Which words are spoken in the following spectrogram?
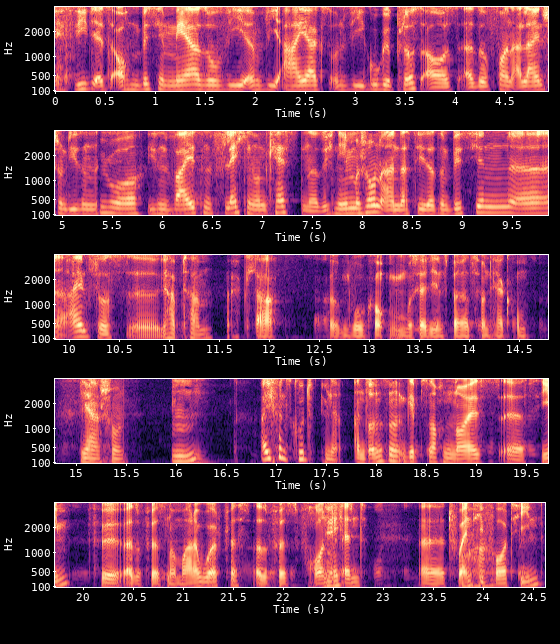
Es sieht jetzt auch ein bisschen mehr so wie irgendwie Ajax und wie Google Plus aus. Also von allein schon diesen, ja. diesen weißen Flächen und Kästen. Also ich nehme schon an, dass die da so ein bisschen äh, Einfluss äh, gehabt haben. Ja, klar. Irgendwo kommt, muss ja die Inspiration herkommen. Ja, schon. Mhm. Aber ich finde es gut. Ja. Ansonsten gibt es noch ein neues äh, Theme für, also für das normale WordPress, also für das Frontend äh, 2014.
